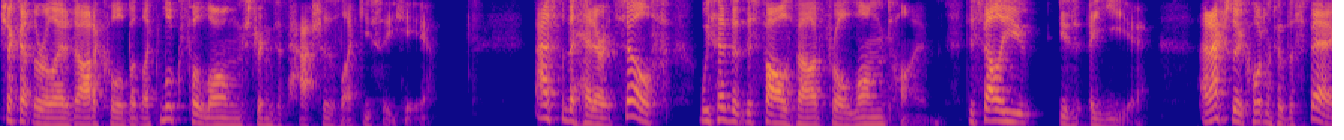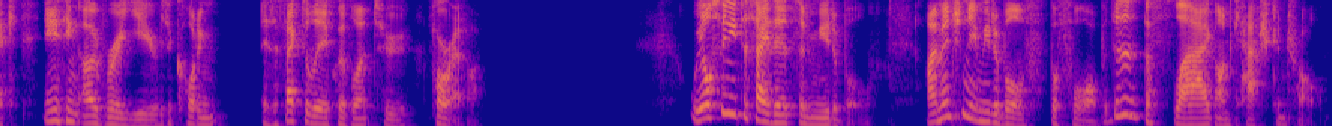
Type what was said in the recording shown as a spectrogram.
check out the related article, but like look for long strings of hashes like you see here. As for the header itself, we said that this file is valid for a long time. This value is a year. And actually, according to the spec, anything over a year is according is effectively equivalent to forever. We also need to say that it's immutable. I mentioned immutable before, but this is the flag on cache control.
